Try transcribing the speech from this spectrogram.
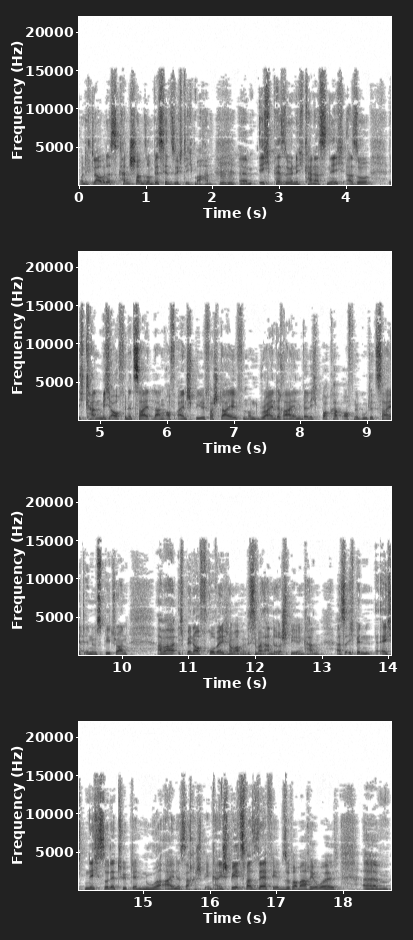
Und ich glaube, das kann schon so ein bisschen süchtig machen. Mhm. Ähm, ich persönlich kann das nicht. Also ich kann mich auch für eine Zeit lang auf ein Spiel versteifen und grinde rein, wenn ich Bock habe auf eine gute Zeit in einem Speedrun. Aber ich bin auch froh, wenn ich noch mal ein bisschen was anderes spielen kann. Also ich bin echt nicht so der Typ, der nur eine Sache spielen kann. Ich spiele zwar sehr viel im Super Mario World, ähm,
